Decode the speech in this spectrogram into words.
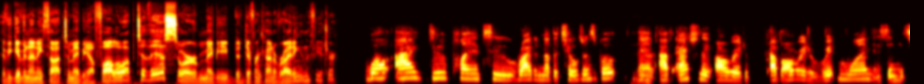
Have you given any thought to maybe a follow up to this or maybe a different kind of writing in the future? Well, I do plan to write another children's book, mm. and I've actually already I've already written one. It's in its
